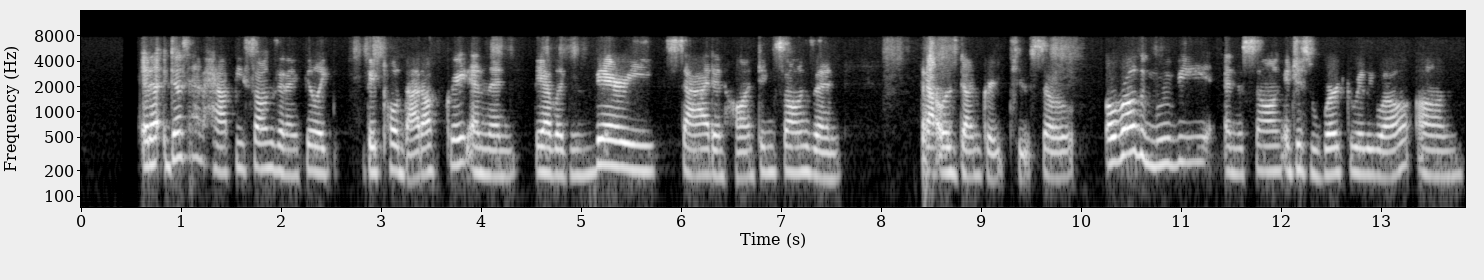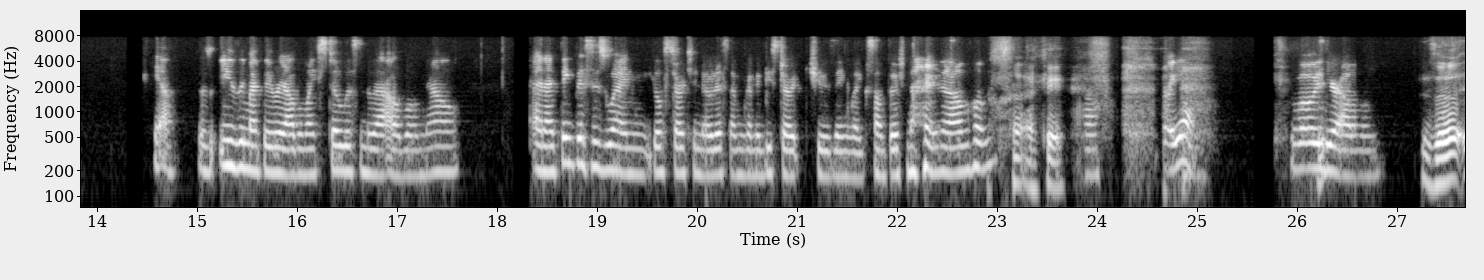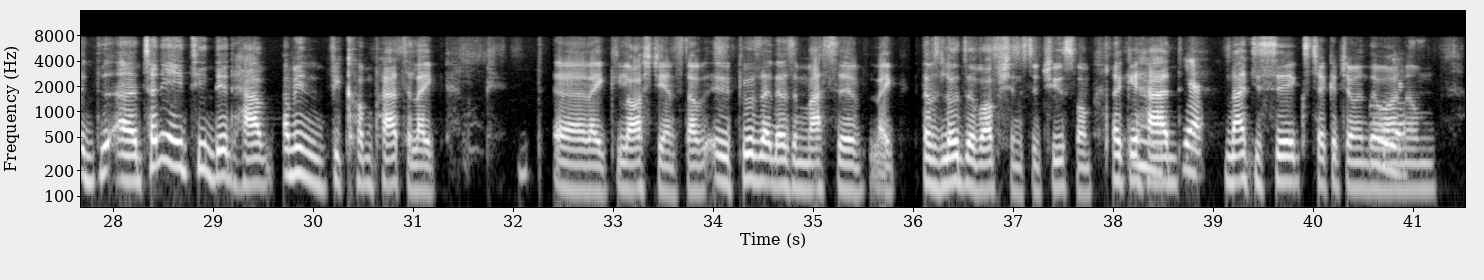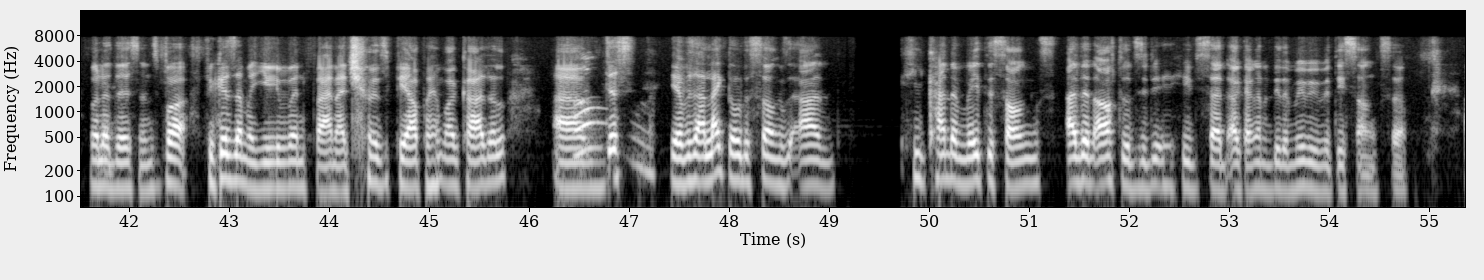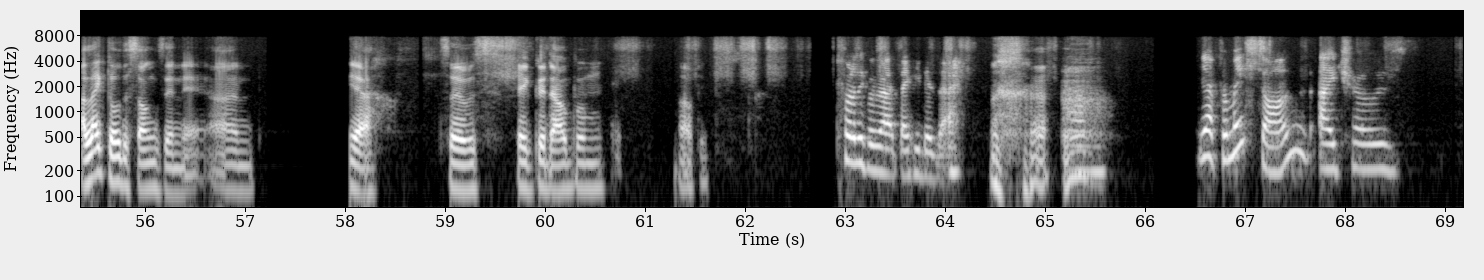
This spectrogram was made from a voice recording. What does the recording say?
It, it does have happy songs, and I feel like they pulled that off great. And then they have like very sad and haunting songs, and that was done great too. So overall, the movie and the song it just worked really well. Um, yeah, it was easily my favorite album. I still listen to that album now. And I think this is when you'll start to notice I'm going to be start choosing like Santosh Narayan albums. okay. Uh, But yeah, what was your album? So uh, 2018 did have. I mean, if you compare to like, uh, like last year and stuff, it feels like there was a massive like there was loads of options to choose from. Like it Mm, had yeah, 96, Chekacho and the Oh, yes. Vanam, all of those ones. But because I'm a Yuvan fan, I chose Pyaar Prema Kaadhal. Um, just Oh. yeah, because I liked all the songs and he kind of made the songs and then afterwards he, said, okay, I'm gonna do the movie with these songs. So I liked all the songs in it and yeah, so it was a good album. I think. totally forgot that he did that. Um, yeah, for my songs, I chose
